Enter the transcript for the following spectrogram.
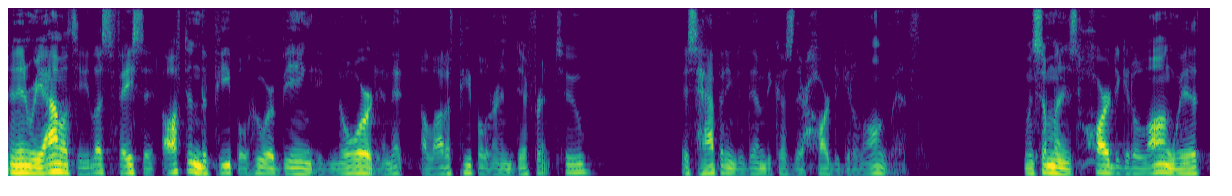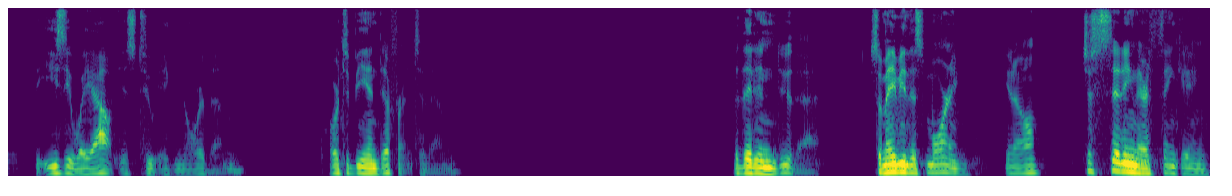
And in reality, let's face it, often the people who are being ignored and that a lot of people are indifferent to is happening to them because they're hard to get along with. When someone is hard to get along with, the easy way out is to ignore them or to be indifferent to them. But they didn't do that. So maybe this morning, you know, just sitting there thinking,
